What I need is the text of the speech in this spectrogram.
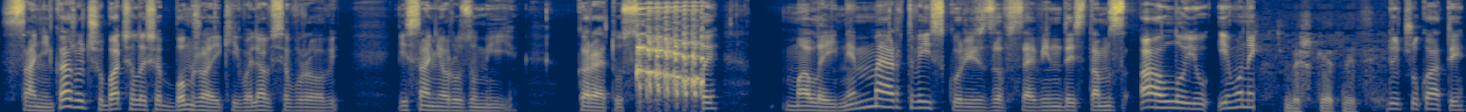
Сані кажуть, що бачили лише бомжа, який валявся в рові. І Саня розуміє. Карету с**ли, малий не мертвий, скоріш за все, він десь там з Аллою, і вони Бешкетниці. йдуть шукати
